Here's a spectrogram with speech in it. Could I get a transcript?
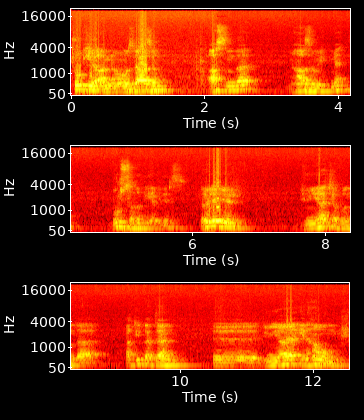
Çok iyi anlamamız lazım. Aslında Nazım Hikmet Bursalı diyebiliriz. Böyle bir dünya çapında hakikaten e, dünyaya ilham olmuş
